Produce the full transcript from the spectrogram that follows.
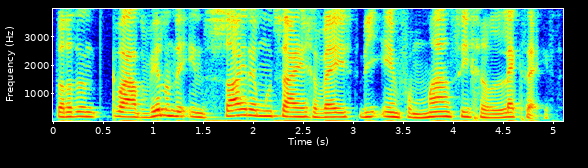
dat het een kwaadwillende insider moet zijn geweest die informatie gelekt heeft.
